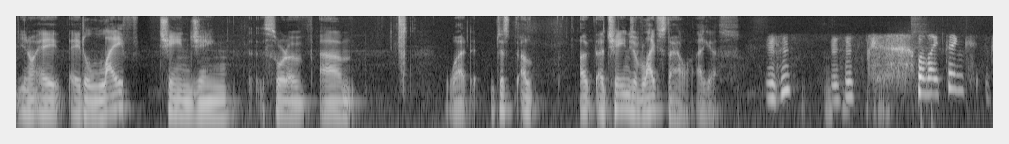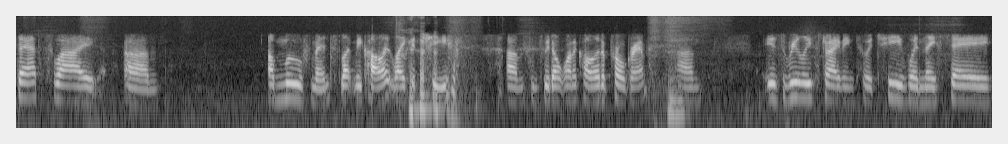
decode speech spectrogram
you know a a life changing sort of um, what just a a, a change of lifestyle, I guess. Mm-hmm. Mm-hmm. Well, I think that's why um, a movement, let me call it, like Achieve, um, since we don't want to call it a program, um, is really striving to achieve when they say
